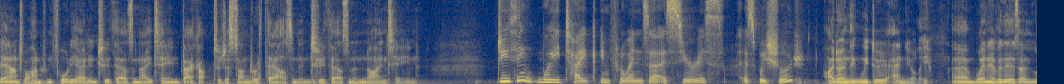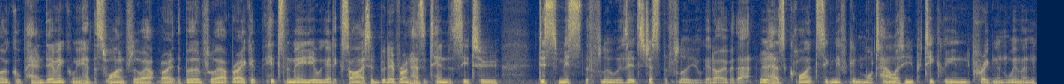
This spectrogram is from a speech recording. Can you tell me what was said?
down to 148 in 2018, back up to just under 1,000 in 2019. Do you think we take influenza as serious as we should? I don't think we do annually. Um, whenever there's a local pandemic, when we had the swine flu outbreak, the bird flu outbreak, it hits the media, we get excited, but everyone has a tendency to dismiss the flu as it's just the flu, you'll get over that. But it has quite significant mortality, particularly in pregnant women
